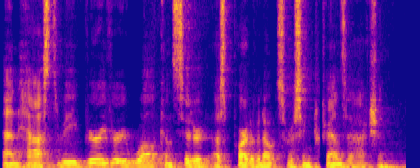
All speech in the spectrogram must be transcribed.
and has to be very, very well considered as part of an outsourcing transaction.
